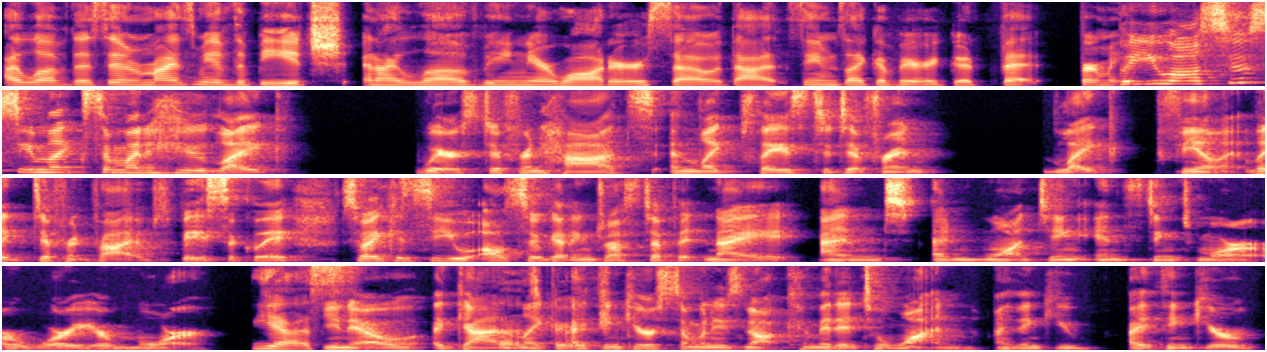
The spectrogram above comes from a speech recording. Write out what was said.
I love this. It reminds me of the beach and I love being near water. So that seems like a very good fit for me. But you also seem like someone who like wears different hats and like plays to different like feeling like different vibes basically. So I could see you also getting dressed up at night and and wanting instinct more or warrior more. yes. You know, again, like I think you're someone who's not committed to one. I think you I think you're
